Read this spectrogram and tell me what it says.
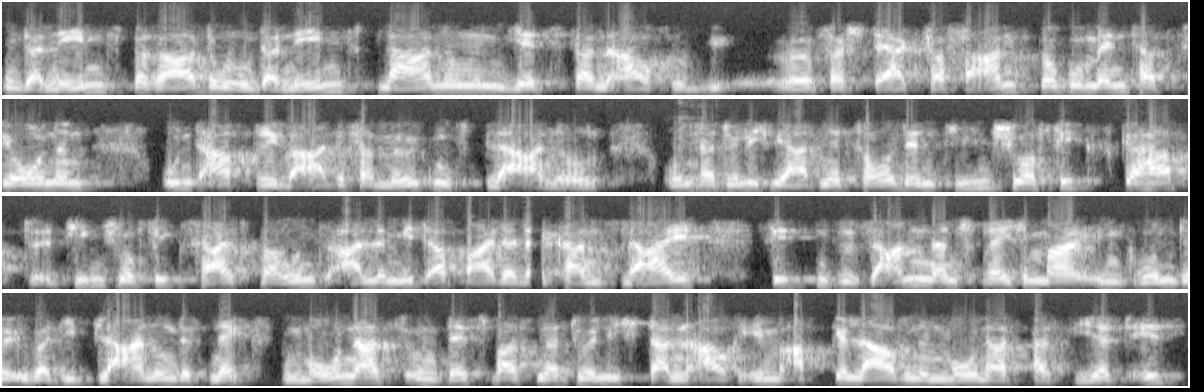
Unternehmensberatung, Unternehmensplanungen, jetzt dann auch äh, verstärkt Verfahrensdokumentationen und auch private Vermögensplanung. Und natürlich, wir hatten jetzt heute einen Teamsure-Fix gehabt. Teamsure-Fix heißt bei uns, alle Mitarbeiter der Kanzlei sitzen zusammen, dann sprechen wir im Grunde über die Planung des nächsten Monats und das, was natürlich dann auch im abgelaufenen Monat passiert ist.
